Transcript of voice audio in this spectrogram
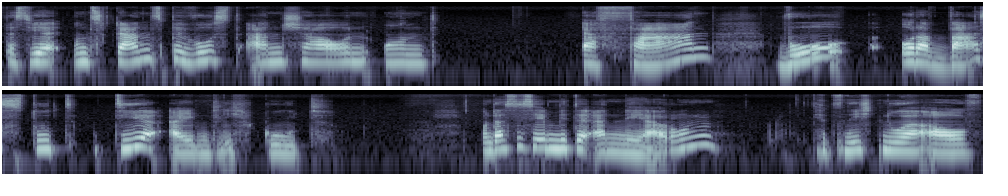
dass wir uns ganz bewusst anschauen und erfahren, wo oder was tut dir eigentlich gut. Und das ist eben mit der Ernährung jetzt nicht nur auf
